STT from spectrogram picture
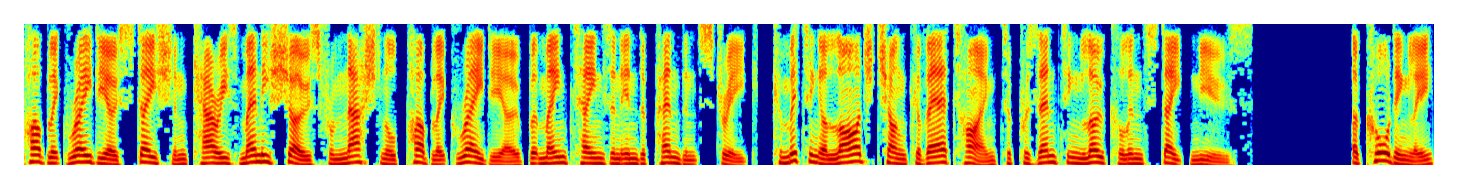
public radio station carries many shows from National Public Radio but maintains an independent streak, committing a large chunk of air time to presenting local and state news. Accordingly,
